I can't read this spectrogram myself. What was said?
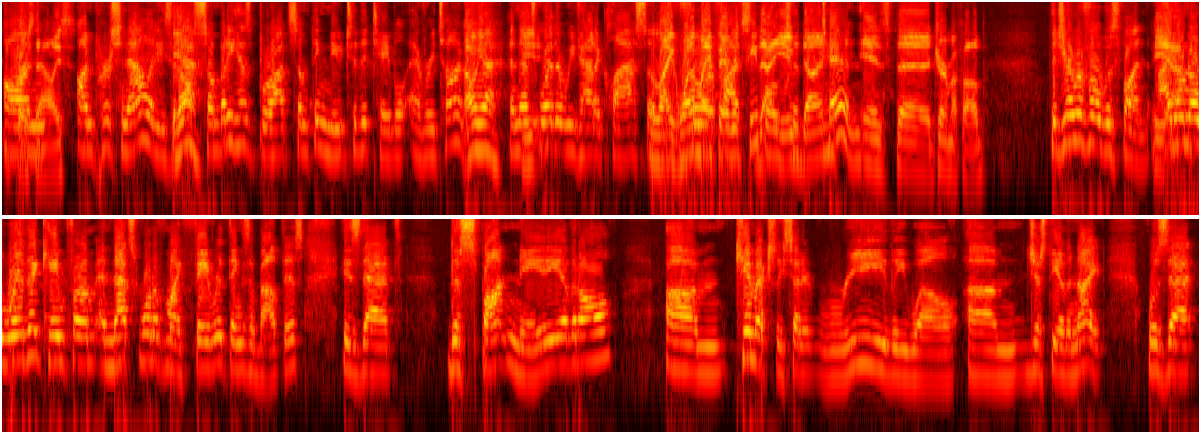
on Personalities. on personalities at Yeah. all. Somebody has brought something new to the table every time. Oh, yeah. and that's You- whether we've had a class of Like one of my favorites people that you've done 10. is the germaphobe. The germaphobe was fun. I don't know where that came from, and that's one of my favorite things about this is that the spontaneity of it all. Um, Kim actually said it really well um, just the other night. Was that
